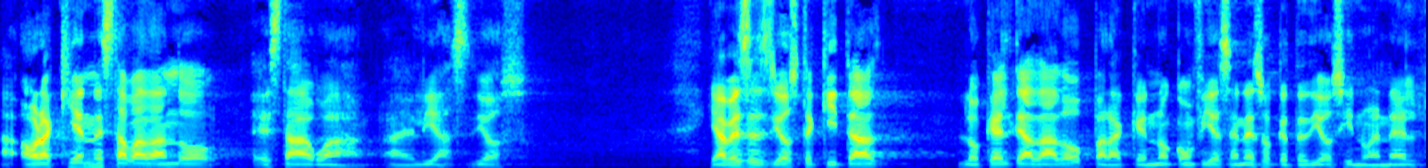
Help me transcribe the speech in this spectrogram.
Ahora, ¿quién estaba dando esta agua a Elías? Dios. Y a veces Dios te quita lo que Él te ha dado para que no confíes en eso que te dio, sino en Él.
